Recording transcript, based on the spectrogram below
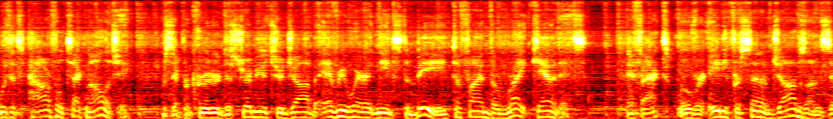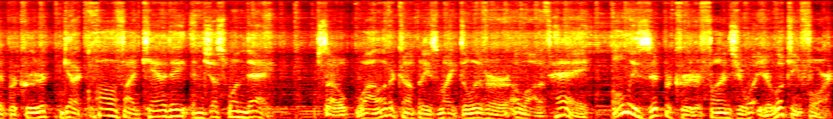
With its powerful technology, ZipRecruiter distributes your job everywhere it needs to be to find the right candidates. In fact, over 80% of jobs on ZipRecruiter get a qualified candidate in just one day. So, while other companies might deliver a lot of hay, only ZipRecruiter finds you what you're looking for.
